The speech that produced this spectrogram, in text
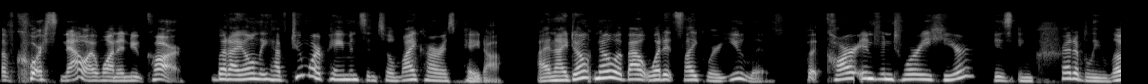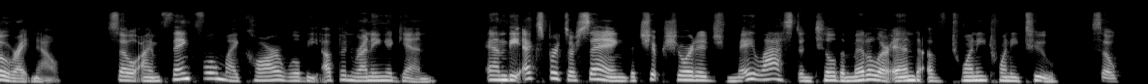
Of course, now I want a new car, but I only have two more payments until my car is paid off. And I don't know about what it's like where you live, but car inventory here is incredibly low right now. So I'm thankful my car will be up and running again. And the experts are saying the chip shortage may last until the middle or end of 2022. So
